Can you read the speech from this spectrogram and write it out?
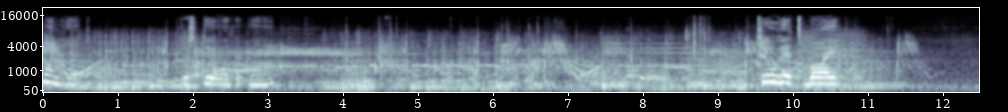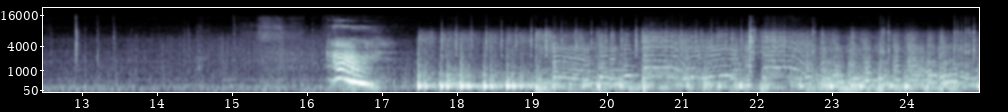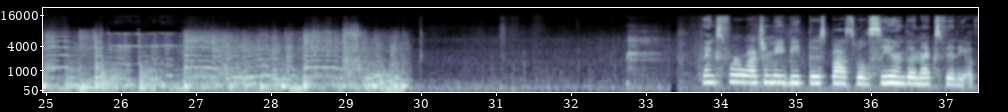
One hit. Just deal with it, Vinny. Two hits, boy. Thanks for watching me beat this boss. We'll see you in the next video.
